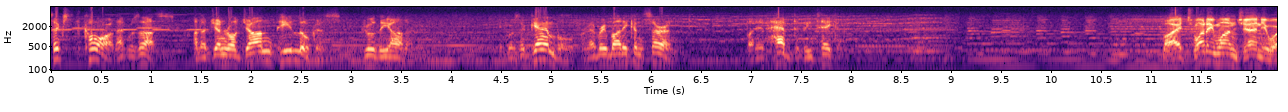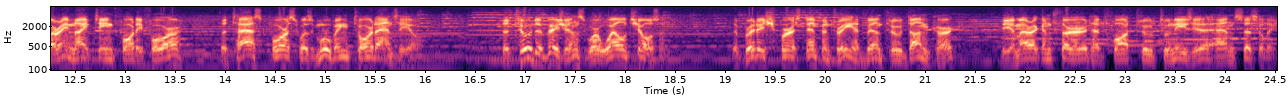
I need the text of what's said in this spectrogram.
Sixth Corps, that was us, under General John P. Lucas, drew the honor. It was a gamble for everybody concerned, but it had to be taken. By 21 January 1944, the task force was moving toward Anzio. The two divisions were well chosen. The British 1st Infantry had been through Dunkirk, the American 3rd had fought through Tunisia and Sicily.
